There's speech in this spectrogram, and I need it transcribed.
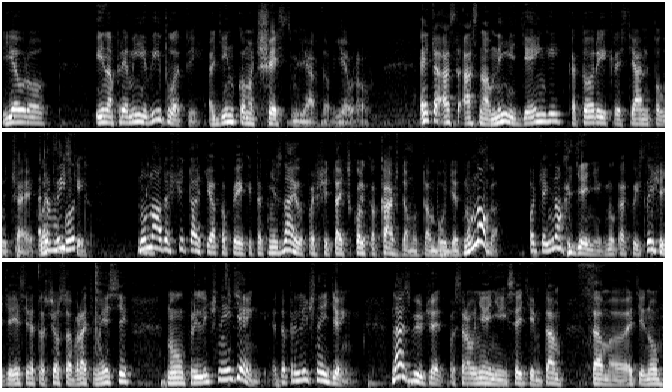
евро и на прямые выплаты 1,6 миллиардов евро. Это основные деньги, которые крестьяне получают. Это Латвийский, ну, надо считать я копейки, так не знаю посчитать, сколько каждому там будет. Ну, много, очень много денег. Ну, как вы слышите, если это все собрать вместе, ну, приличные деньги. Это приличные деньги. Наш бюджет по сравнению с этим, там, там э, эти, ну,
